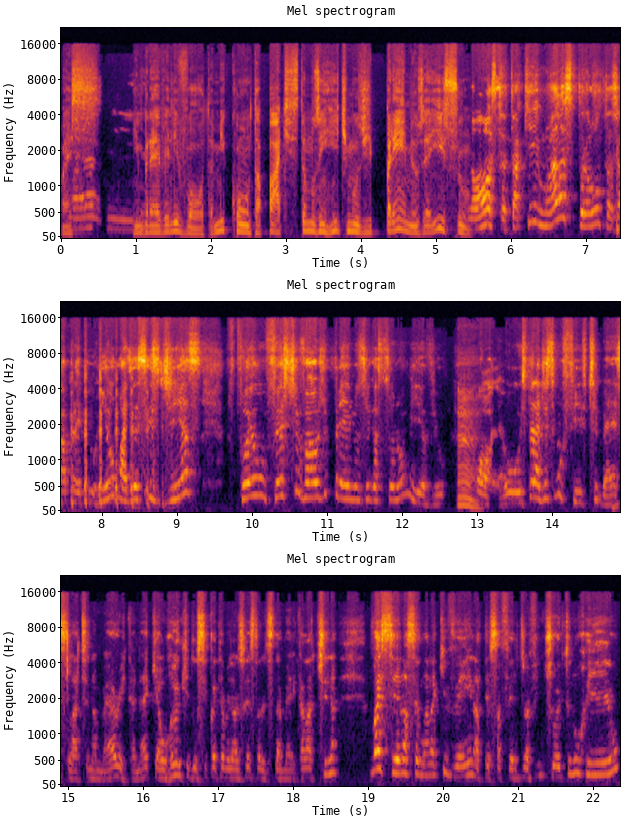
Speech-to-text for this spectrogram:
Mas Maravilha. em breve ele volta. Me conta, Paty, estamos em ritmos de prêmios, é isso? Nossa, tô aqui malas prontas já para ir para o Rio, mas esses dias foi um festival de prêmios de gastronomia, viu? Ah. Olha, o esperadíssimo 50 Best Latin America, né, que é o ranking dos 50 melhores restaurantes da América Latina, vai ser na semana que vem, na terça-feira, dia 28, no Rio.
